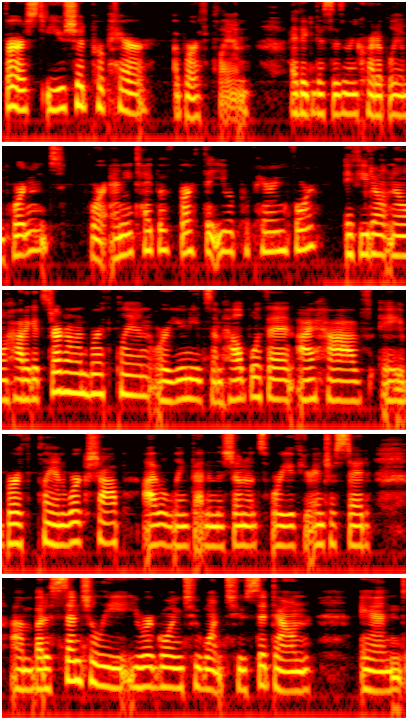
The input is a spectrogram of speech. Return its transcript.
First, you should prepare a birth plan. I think this is incredibly important for any type of birth that you are preparing for. If you don't know how to get started on a birth plan or you need some help with it, I have a birth plan workshop. I will link that in the show notes for you if you're interested. Um, but essentially, you are going to want to sit down and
